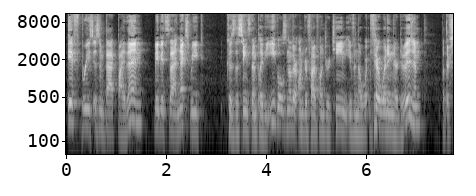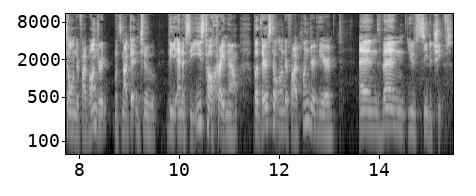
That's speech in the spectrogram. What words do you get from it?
if Brees isn't back by then, maybe it's that next week because the Saints then play the Eagles, another under 500 team, even though they're winning their division but they're still under 500. Let's not get into the NFC East talk right now, but they're still under 500 here. And then you see the Chiefs,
